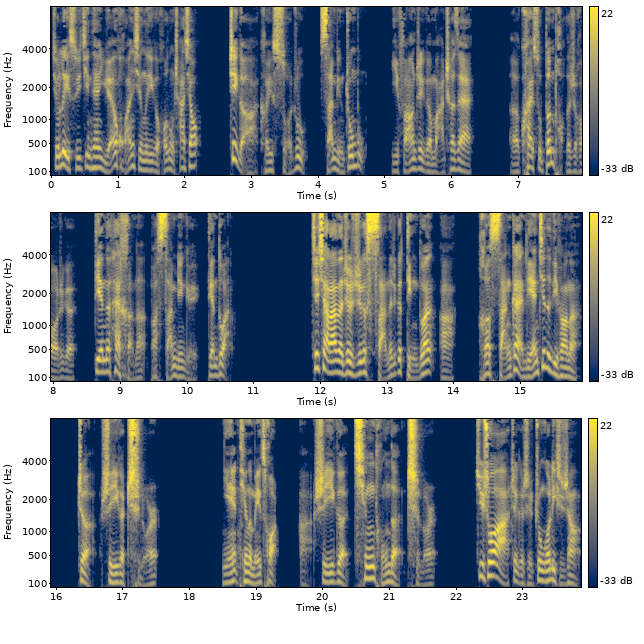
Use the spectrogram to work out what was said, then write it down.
就类似于今天圆环形的一个活动插销。这个啊可以锁住伞柄中部，以防这个马车在呃，快速奔跑的时候，这个颠的太狠了，把伞柄给颠断了。接下来呢，就是这个伞的这个顶端啊，和伞盖连接的地方呢，这是一个齿轮。您听的没错啊，是一个青铜的齿轮。据说啊，这个是中国历史上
